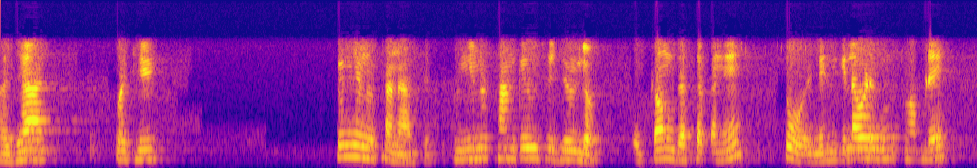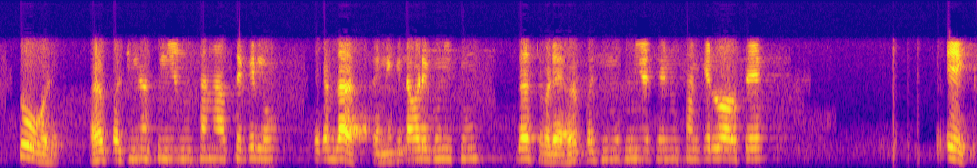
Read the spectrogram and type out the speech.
હજાર પછી શૂન્યનું સ્થાન આવશે. શૂન્યનું સ્થાન કયું છે? જોઈ લો. એકમ, દશક અને સો. એટલે એને કેટલા વડે ગુણશું આપણે? સો વડે. હવે પછીના શૂન્યનું સ્થાન આવશે કેટલું? તો કે દસ. એને કેટલા વડે ગુણીશું? દસ વડે. હવે પછીનું શૂન્ય છે એનું સ્થાન કેટલું આવશે? એક.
